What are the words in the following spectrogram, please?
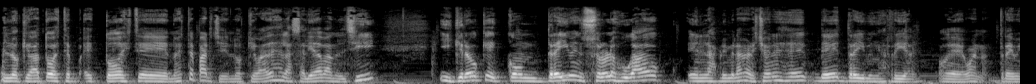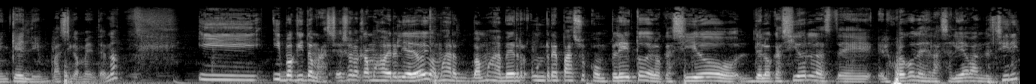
en lo que va todo este, eh, todo este, no este parche, lo que va desde la salida de Vandal City. Y creo que con Draven solo lo he jugado en las primeras versiones de, Draven Real. O de, bueno, Draven Caitlyn, básicamente, ¿no? Y, y, poquito más. Eso es lo que vamos a ver el día de hoy. Vamos a, vamos a ver un repaso completo de lo que ha sido, de lo que ha sido las, el juego desde la salida de Vandal City.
